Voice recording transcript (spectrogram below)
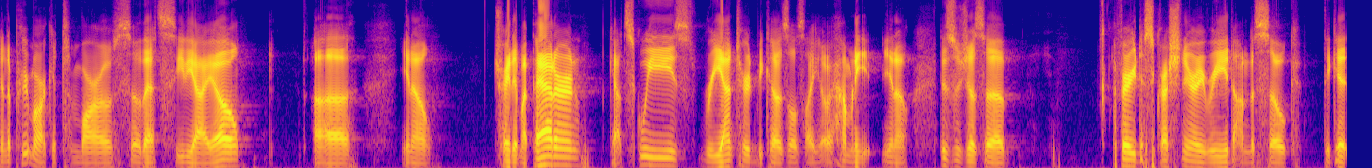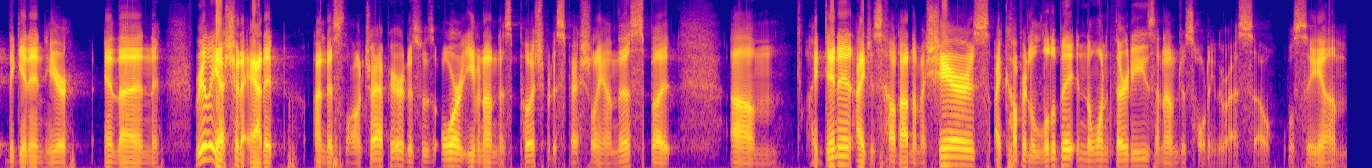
in the pre-market tomorrow. So that's CDIO. Uh, you know, traded my pattern, got squeezed, re-entered because I was like, oh, how many? You know, this was just a very discretionary read on the soak to get to get in here. And then really I should have added on this long trap here. This was or even on this push, but especially on this. But um, I didn't. I just held on to my shares. I covered a little bit in the 130s, and I'm just holding the rest. So we'll see. Um,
